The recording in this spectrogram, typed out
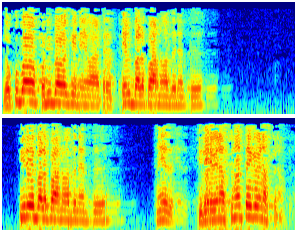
ලොකු බව පොඩි බව කියන ඒවාට තෙල් බලපානවද නැද්ද? තිරේ බලපානවද නැද්ද? නේද? තිරේ වෙනස් වුණත් ඒක වෙනස් වෙනවා.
